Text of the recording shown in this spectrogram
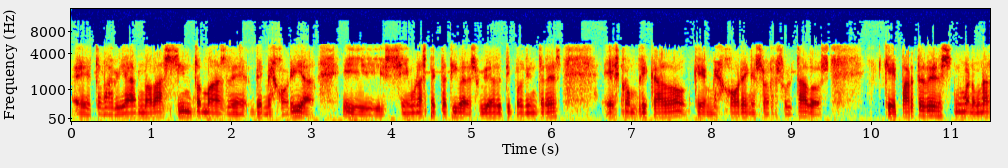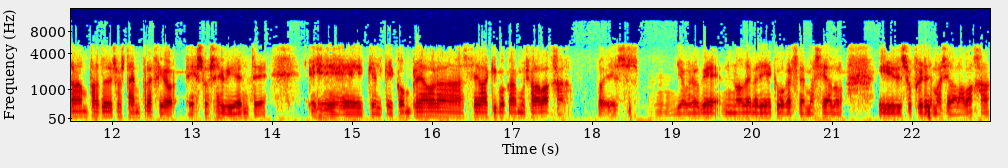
eh, todavía no da síntomas de, mejoría. Y sin una expectativa de subida de tipos de interés es complicado que mejoren esos resultados. Que parte de bueno una gran parte de eso está en precio eso es evidente. Eh, que el que compre ahora se va a equivocar mucho a la baja pues yo creo que no debería equivocarse demasiado y sufrir demasiado la baja,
